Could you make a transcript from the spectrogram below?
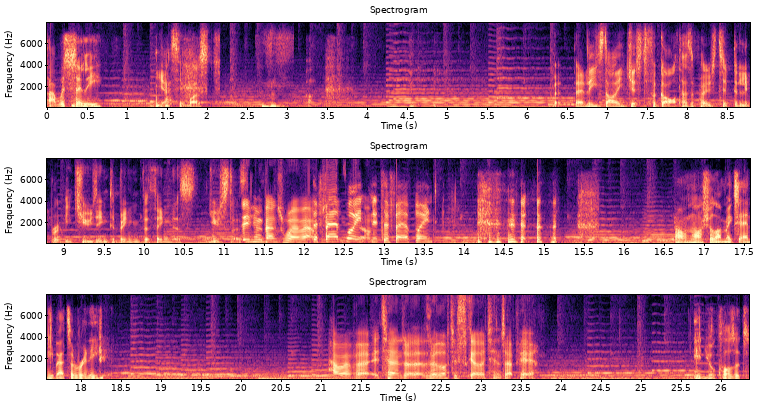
that was silly. yes, it was. at least I just forgot, as opposed to deliberately choosing to bring the thing that's useless. Sleeping bags wear out. It's a fair point. don't. It's a fair point. I'm not sure that makes it any better, really. However, it turns out that there's a lot of skeletons up here. In your closet.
